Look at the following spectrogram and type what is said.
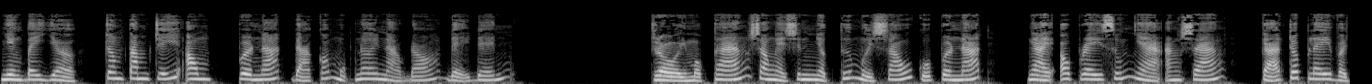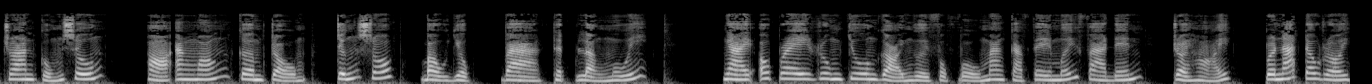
Nhưng bây giờ, trong tâm trí ông, Bernard đã có một nơi nào đó để đến. Rồi một tháng sau ngày sinh nhật thứ 16 của Bernard, ngài Aubrey xuống nhà ăn sáng, cả Jopley và John cũng xuống. Họ ăn món cơm trộn, trứng sốt, bầu dục và thịt lợn muối. Ngài O'Brien rung chuông gọi người phục vụ mang cà phê mới pha đến, rồi hỏi, Bernard đâu rồi?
